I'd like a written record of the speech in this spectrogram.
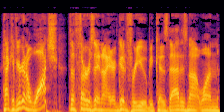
Heck, if you're going to watch the Thursday nighter, good for you because that is not one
